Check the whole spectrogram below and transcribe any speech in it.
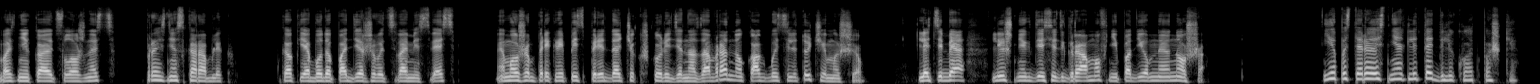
«Возникает сложность», — произнес кораблик. «Как я буду поддерживать с вами связь? Мы можем прикрепить передатчик к шкуре динозавра, но как быть с летучей мышью? Для тебя лишних 10 граммов — неподъемная ноша». «Я постараюсь не отлетать далеко от Пашки»,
